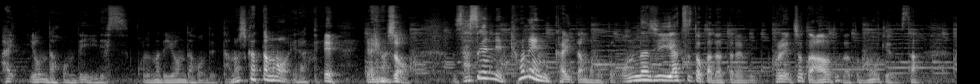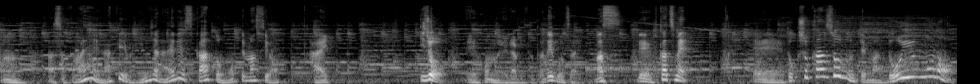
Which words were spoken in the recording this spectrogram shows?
はい読んだ本でいいです。これまで読んだ本で楽しかったものを選んで やりましょう。さすがにね去年書いたものと同じやつとかだったらこれちょっとアウトだと思うけどさ。うん。あそこまでになっていればいいんじゃないですか？と思ってますよ。はい。以上、えー、本の選び方でございます。で2つ目、えー、読書感想文ってまあどういうもの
